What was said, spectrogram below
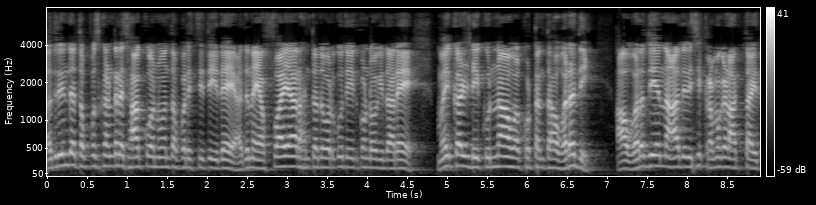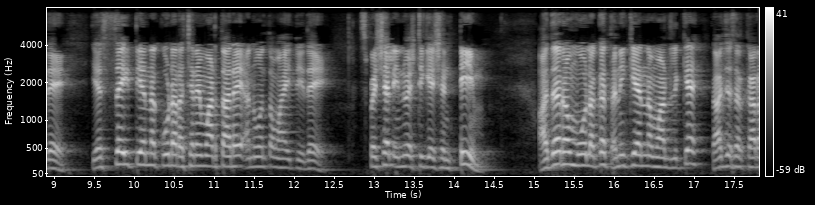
ಅದರಿಂದ ತಪ್ಪಿಸ್ಕೊಂಡ್ರೆ ಸಾಕು ಅನ್ನುವಂಥ ಪರಿಸ್ಥಿತಿ ಇದೆ. ಅದನ್ನು ಎಫ್ ಐ ಆರ್ ಹಂತದವರೆಗೂ ತೆಗೆದುಕೊಂಡು ಹೋಗಿದ್ದಾರೆ. ಮೈಕಲ್ ಡಿ ಕುನ್ನಾ ಅವರು ಕೊಟ್ಟಂತಹ ವರದಿ, ಆ ವರದಿಯನ್ನು ಆಧರಿಸಿ ಕ್ರಮಗಳಾಗ್ತಾ ಇದೆ. ಎಸ್ ಐ ಟಿಯನ್ನು ಕೂಡ ರಚನೆ ಮಾಡ್ತಾರೆ ಅನ್ನುವಂಥ ಮಾಹಿತಿ ಇದೆ. ಸ್ಪೆಷಲ್ ಇನ್ವೆಸ್ಟಿಗೇಷನ್ ಟೀಮ್ ಅದರ ಮೂಲಕ ತನಿಖೆಯನ್ನು ಮಾಡಲಿಕ್ಕೆ ರಾಜ್ಯ ಸರ್ಕಾರ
